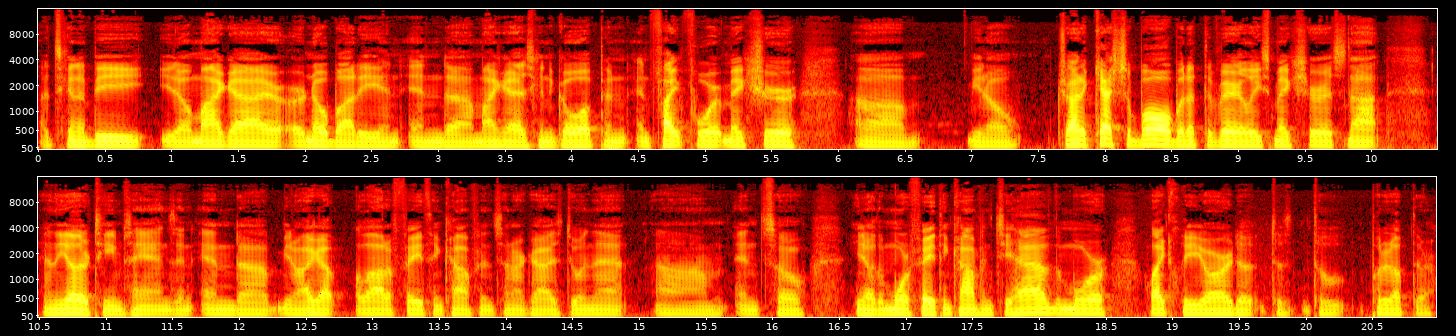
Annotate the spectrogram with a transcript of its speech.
it's going to be you know my guy or, or nobody, and and uh, my guy is going to go up and, and fight for it. Make sure um, you know try to catch the ball, but at the very least make sure it's not in the other team's hands. And and uh, you know I got a lot of faith and confidence in our guys doing that. Um, and so you know the more faith and confidence you have, the more likely you are to, to, to put it up there.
